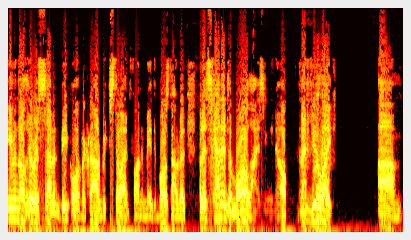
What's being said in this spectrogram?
Even though there were seven people in the crowd, we still had fun and made the most out of it. But it's kind of demoralizing, you know. And I feel like um,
